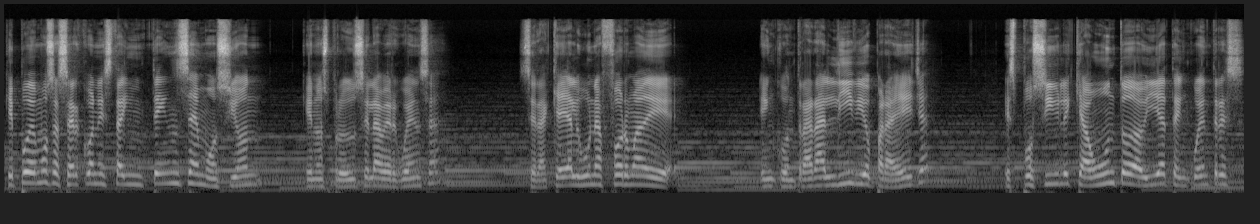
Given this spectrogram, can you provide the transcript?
¿Qué podemos hacer con esta intensa emoción que nos produce la vergüenza? ¿Será que hay alguna forma de encontrar alivio para ella? ¿Es posible que aún todavía te encuentres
